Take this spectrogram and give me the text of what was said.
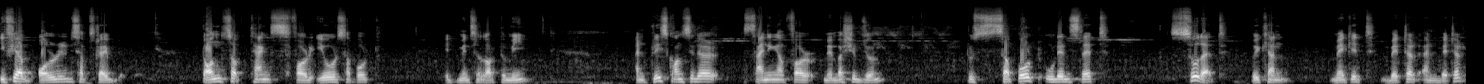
If you have already subscribed, tons of thanks for your support. It means a lot to me. And please consider signing up for membership zone to support Wooden Slate so that we can make it better and better.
